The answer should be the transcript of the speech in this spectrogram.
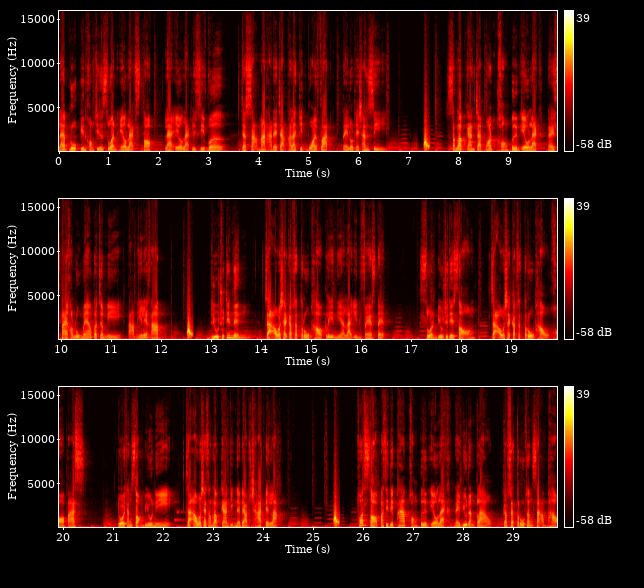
และบลูพิ n ของชิ้นส่วน e l a c Stock และ e l a c Receiver จะสามารถหาได้จากภารกิจ Void Flood ใน Rotation C สำหรับการจัดมอดของปืน e l a c ในสไตล์ของลุงแมวก็จะมีตามนี้เลยครับ บิลชุดที่ 1 จะเอาไว้ใช้กับศัตรูเผ่ากรีนเนียและ Infested ส่วนบิลชุดที่ 2 จะเอาไว้ใช้กับศัตรูเผ่าคอปัส โดยทั้ง 2 บิลนี้จะเอาไว้ใช้สำหรับการยิงในแบบชาร์จเป็นหลัก ทดสอบประสิทธิภาพของปืน e l a c ในบิลดังกล่าวกับศัตรูทั้ง 3 เผ่า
